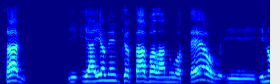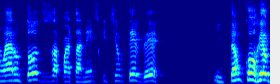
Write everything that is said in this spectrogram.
sabe? E, e aí eu lembro que eu estava lá no hotel e, e não eram todos os apartamentos que tinham TV. Então correu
